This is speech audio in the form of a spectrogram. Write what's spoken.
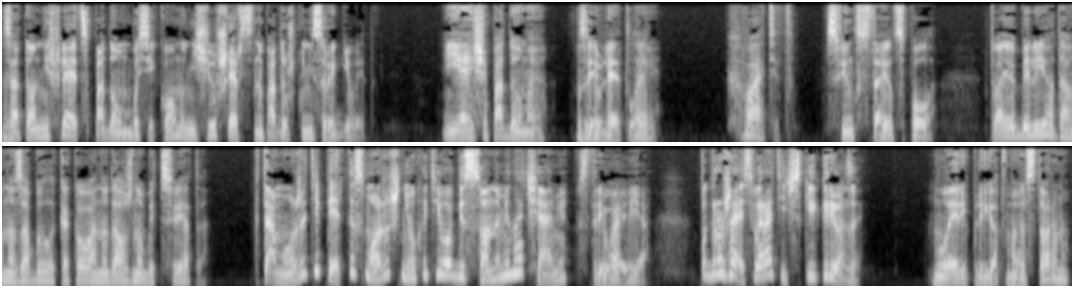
зато он не шляется по дому босиком и ничью шерсть на подушку не срыгивает. «Я еще подумаю», — заявляет Лэри. «Хватит», — сфинкс встает с пола. «Твое белье давно забыло, какого оно должно быть цвета». «К тому же теперь ты сможешь нюхать его бессонными ночами», — встреваю я, погружаясь в эротические грезы. Лэри плюет в мою сторону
